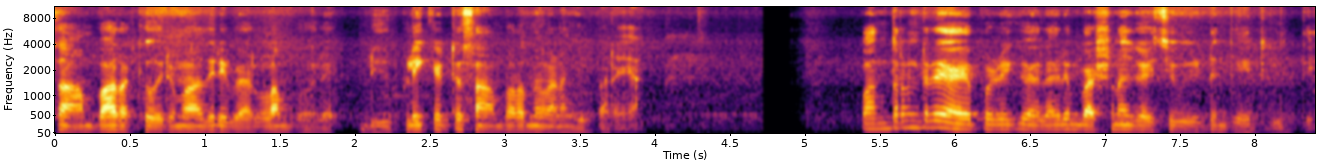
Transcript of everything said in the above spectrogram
സാമ്പാറൊക്കെ ഒരുമാതിരി വെള്ളം പോലെ. ഡ്യൂപ്ലിക്കേറ്റ് സാമ്പാറെന്ന് വേണമെങ്കിൽ പറയാം. പന്ത്രണ്ടര ആയപ്പോഴേക്കും എല്ലാവരും ഭക്ഷണം കഴിച്ച് വീണ്ടും ഗേറ്റിലെത്തി.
